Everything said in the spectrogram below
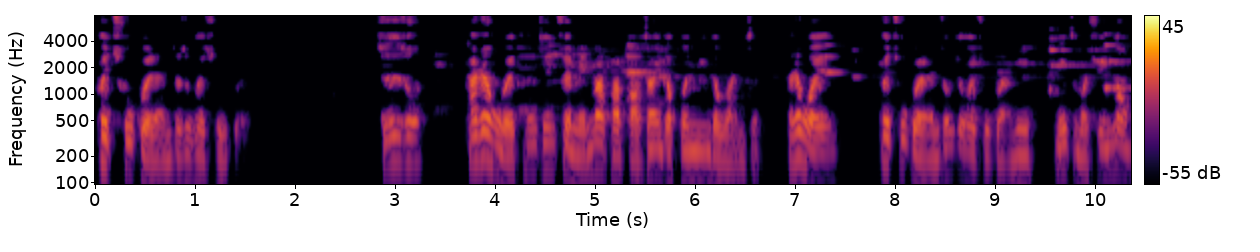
会出轨人就是会出轨，就是说，他认为通奸罪没办法保障一个婚姻的完整，他认为会出轨人终究会出轨，你你怎么去弄，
